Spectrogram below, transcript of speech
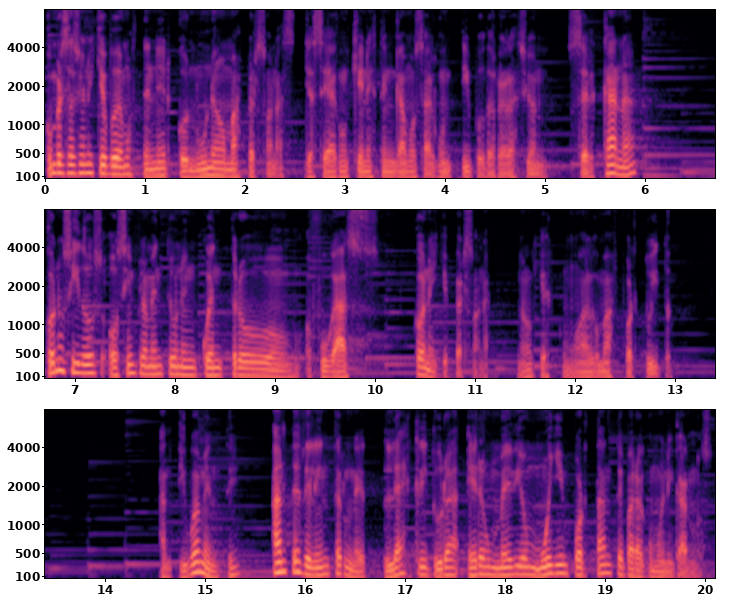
conversaciones que podemos tener con una o más personas, ya sea con quienes tengamos algún tipo de relación cercana, conocidos o simplemente un encuentro fugaz con X persona, ¿no? que es como algo más fortuito. Antiguamente, antes del Internet, la escritura era un medio muy importante para comunicarnos,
